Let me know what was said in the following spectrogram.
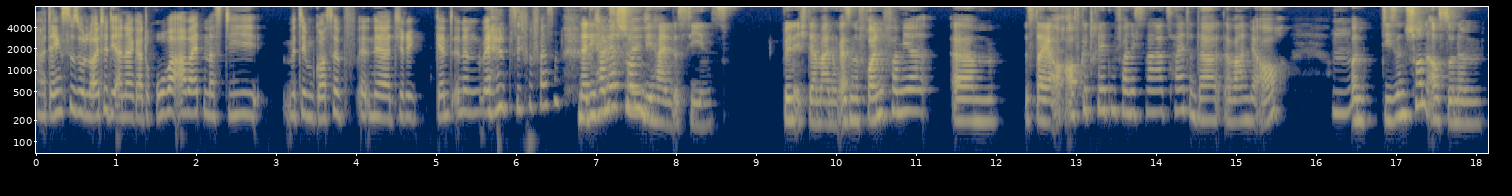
Aber denkst du so Leute, die an der Garderobe arbeiten, dass die mit dem Gossip in der Dirigentinnenwelt sich befassen? Na, die haben ja schon nicht. behind the scenes. Bin ich der Meinung. Also eine Freundin von mir ähm, ist da ja auch aufgetreten vor nicht so langer Zeit und da, da waren wir auch. Mhm. Und die sind schon aus so einem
